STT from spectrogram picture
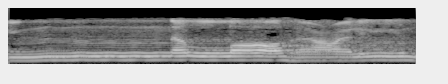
إن الله عليم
